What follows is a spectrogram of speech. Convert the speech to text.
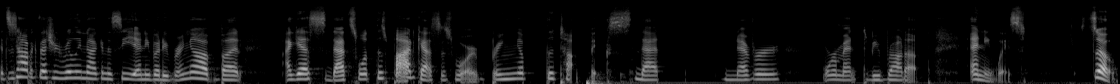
It's a topic that you're really not going to see anybody bring up, but I guess that's what this podcast is for bringing up the topics that never were meant to be brought up. Anyways, so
